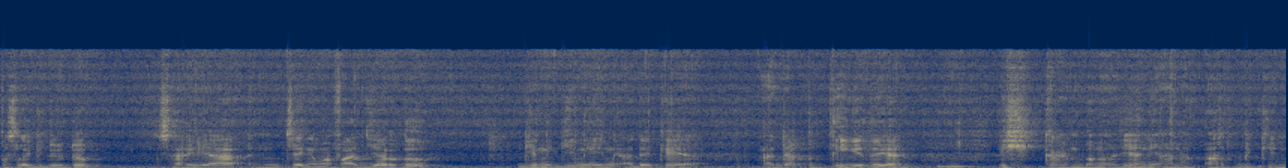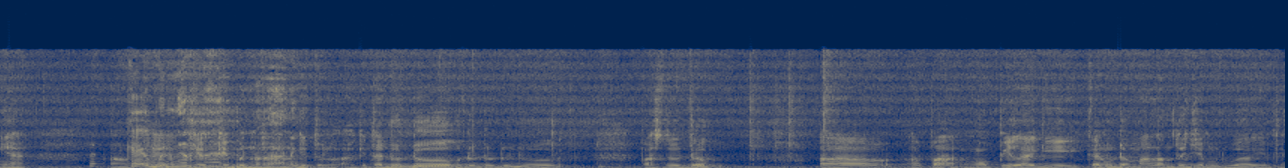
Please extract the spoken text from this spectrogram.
Pas lagi duduk saya Enceng sama Fajar tuh gini-gini ini ada kayak ada peti gitu ya. Hmm. Ih keren banget ya nih anak art bikinnya uh, kayak, kayak beneran. Kayak, kayak beneran gitu loh. Ah, kita duduk, duduk, duduk. Pas duduk uh, apa ngopi lagi kan udah malam tuh jam 2 gitu.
